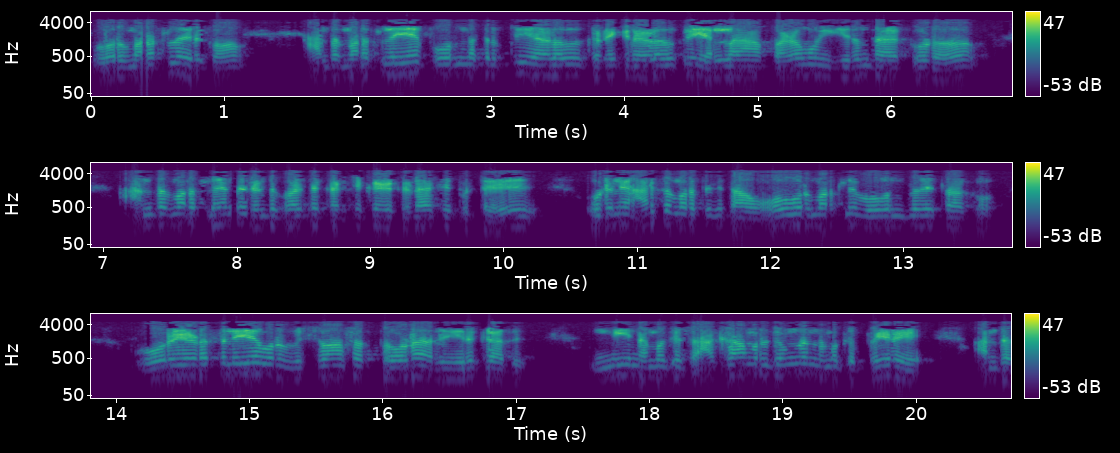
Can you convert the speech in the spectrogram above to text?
ஒரு மரத்துல இருக்கும். அந்த மரத்திலேயே பூர்ண திருப்தி அளவு கிடைக்கிற அளவுக்கு எல்லா பழமும் இருந்தா கூட அந்த மரத்துல இருந்து ரெண்டு பழத்தை கடிச்சு கடாசிப்பட்டு உடனே அடுத்த மரத்துக்கு தாவும். ஒவ்வொரு மரத்துலயும் ஒவ்வொன்றதே தாக்கும். ஒரு இடத்துலயே ஒரு விசுவாசத்தோட அது இருக்காது. நீ நமக்கு சாகாமிருகம்னு நமக்கு பேரு. அந்த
